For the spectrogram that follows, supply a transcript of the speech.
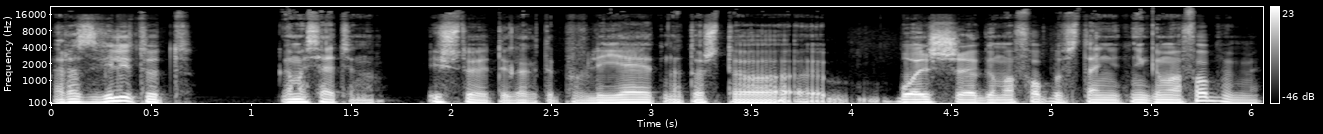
Развели тут гомосятину. И что это как-то повлияет на то, что э, больше гомофобов станет не гомофобами?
